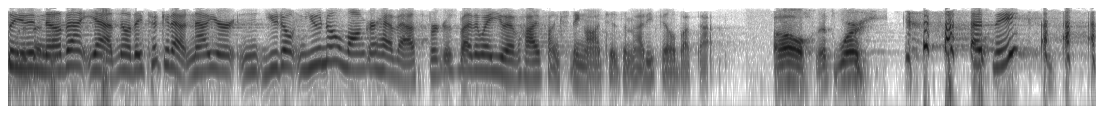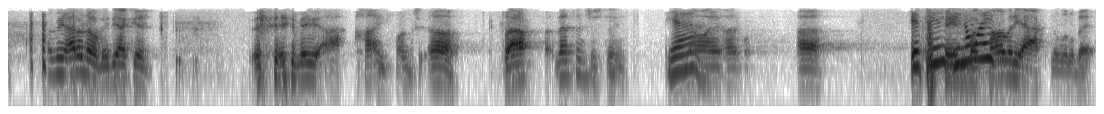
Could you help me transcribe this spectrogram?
So you didn't that know that? Yeah, no, they took it out. Now you're you don't you no longer have Asperger's. By the way, you have high functioning autism. How do you feel about that? Oh, that's worse. See? I mean, I don't know. Maybe I could. maybe uh, high function. Uh, so I, that's interesting. yeah. No, I, I uh, it's in. You know my why? comedy act a little bit.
